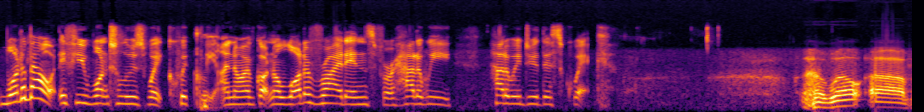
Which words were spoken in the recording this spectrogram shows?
What about if you want to lose weight quickly? I know I've gotten a lot of write-ins for how do we how do we do this quick? Uh, well, uh,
